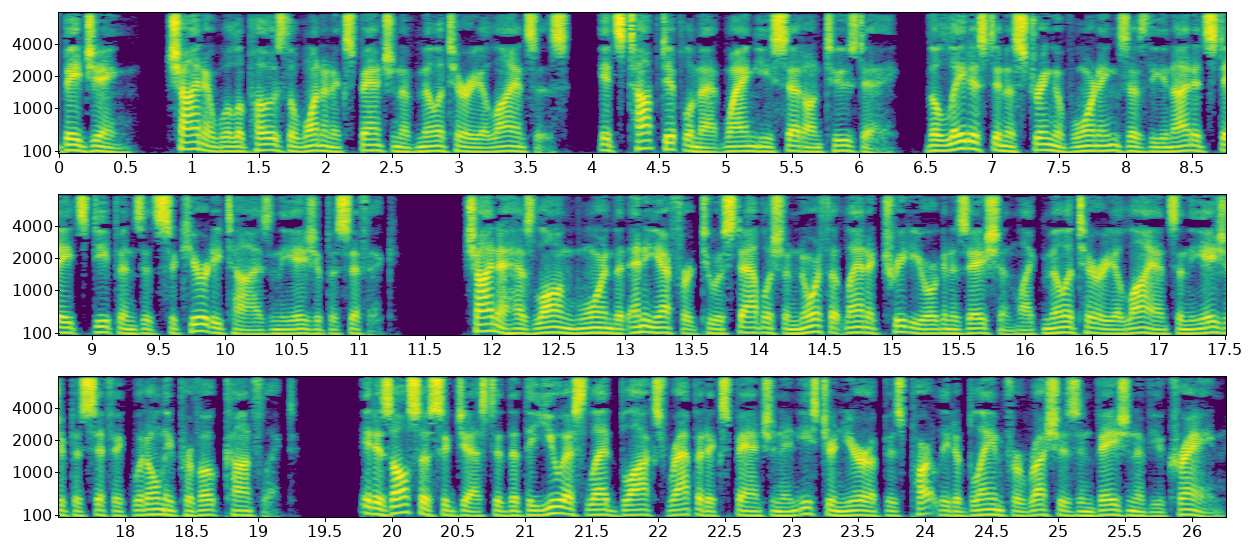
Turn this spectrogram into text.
Beijing, China will oppose the one and expansion of military alliances, its top diplomat Wang Yi said on Tuesday, the latest in a string of warnings as the United States deepens its security ties in the Asia Pacific. China has long warned that any effort to establish a North Atlantic Treaty Organization like military alliance in the Asia Pacific would only provoke conflict. It has also suggested that the US led bloc's rapid expansion in Eastern Europe is partly to blame for Russia's invasion of Ukraine,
